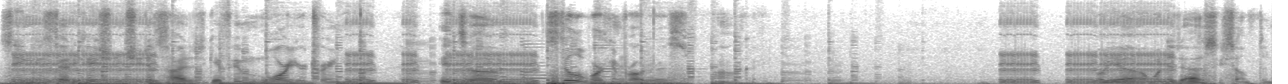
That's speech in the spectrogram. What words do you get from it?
Seeing his dedication, she decided to give him warrior training. It's, uh, still a work in progress. Oh, okay. Oh yeah, I wanted to ask you something.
